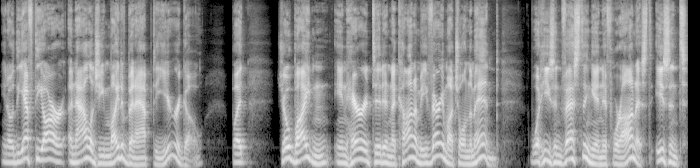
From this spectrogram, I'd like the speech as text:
You know, the FDR analogy might have been apt a year ago, but Joe Biden inherited an economy very much on the mend. What he's investing in, if we're honest, isn't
